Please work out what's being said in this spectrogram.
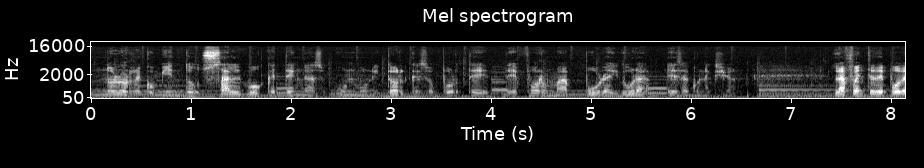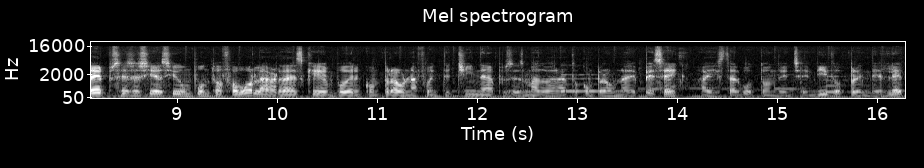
no lo recomiendo salvo que tengas un monitor que soporte de forma pura y dura esa conexión. La fuente de poder, pues ese sí ha sido un punto a favor. La verdad es que en poder comprar una fuente china, pues es más barato comprar una de PC. Ahí está el botón de encendido, prende el LED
